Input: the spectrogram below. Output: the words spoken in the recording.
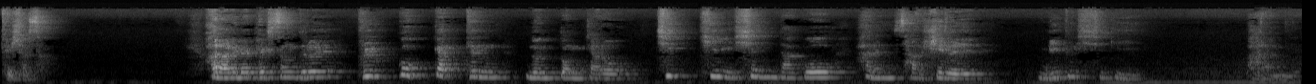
되셔서 하나님의 백성들을 불꽃 같은 눈동자로 지키신다고 하는 사실을 믿으시기 바랍니다.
